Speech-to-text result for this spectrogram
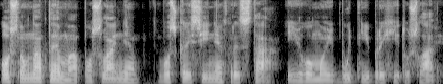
Основна тема послання Воскресіння Христа і його майбутній прихід у славі.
